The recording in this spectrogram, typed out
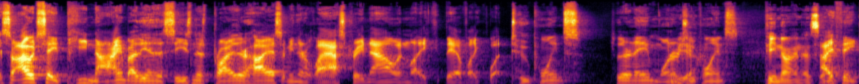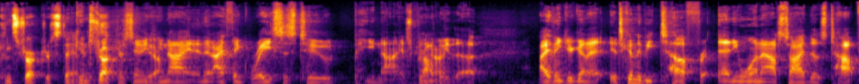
So I would say P nine by the end of the season is probably their highest. I mean, they're last right now, and like they have like what two points to their name, one or Yeah. two points. P9 as in I think constructor standings. Constructor standing Yeah. P nine, and then I think races to P nine is probably the. I think you're gonna. It's gonna be tough for anyone outside those top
